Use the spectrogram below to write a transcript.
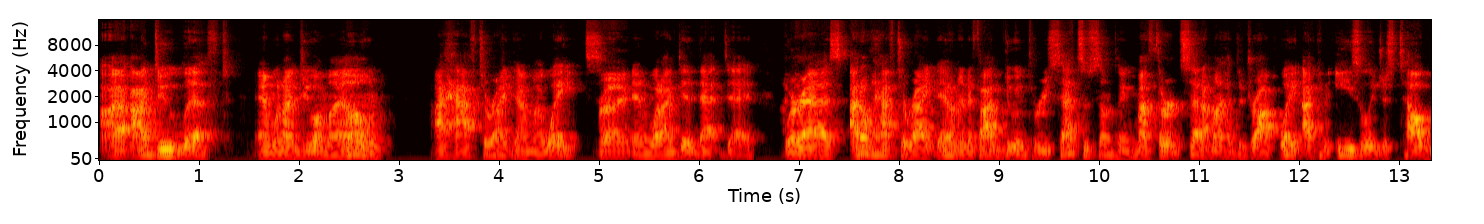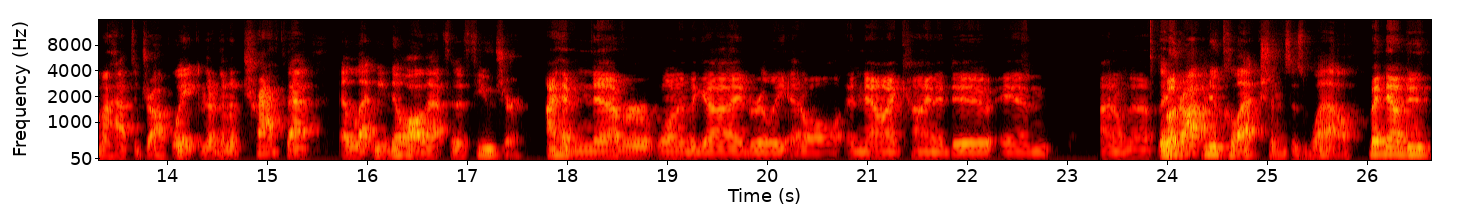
I, I do lift. And when i do on my own i have to write down my weights Right. and what i did that day. Whereas i don't have to write down. And if i'm doing three sets of something my third set i might have to drop weight. I can easily just tell them i have to drop weight. And they're going to track that and let me know all that for the future I have never wanted the guide really at all, and now I kind of do, and I don't know. They But, drop new collections as well. but now, do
